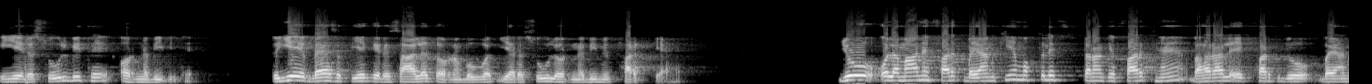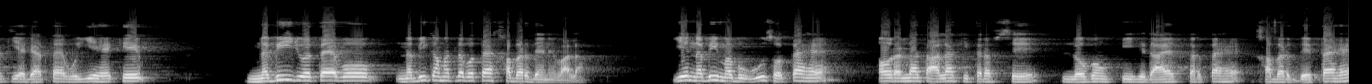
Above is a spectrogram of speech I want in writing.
कि ये रसूल भी थे और नबी भी थे। तो ये बहस होती है कि रसालत और नबूवत या रसूल और नबी में फ़र्क क्या है? जो उलमा ने फ़र्क बयान किए मुख्तलिफ़ तरह के फ़र्क हैं। बहरहाल एक फ़र्क जो बयान किया जाता है वो ये है कि नबी जो होता है वो, नबी का मतलब होता है खबर देने वाला। ये नबी मबूस होता है और अल्लाह ताला की तरफ़ से लोगों की हिदायत करता है, खबर देता है।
